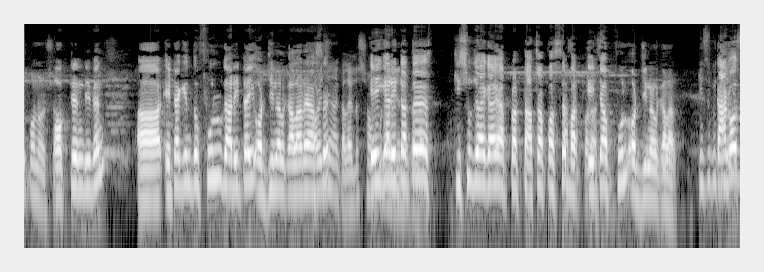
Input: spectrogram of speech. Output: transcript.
1500 অকটেন দিবেন। আর এটা কিন্তু ফুল গাড়িটাই অরিজিনাল কালারে আছে। এই গাড়িটাতে কিছু জায়গায় আপনার টাচ আপ আছে। বাট এটা ফুল অরিজিনাল কালার কিছু কিছু কাগজ?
